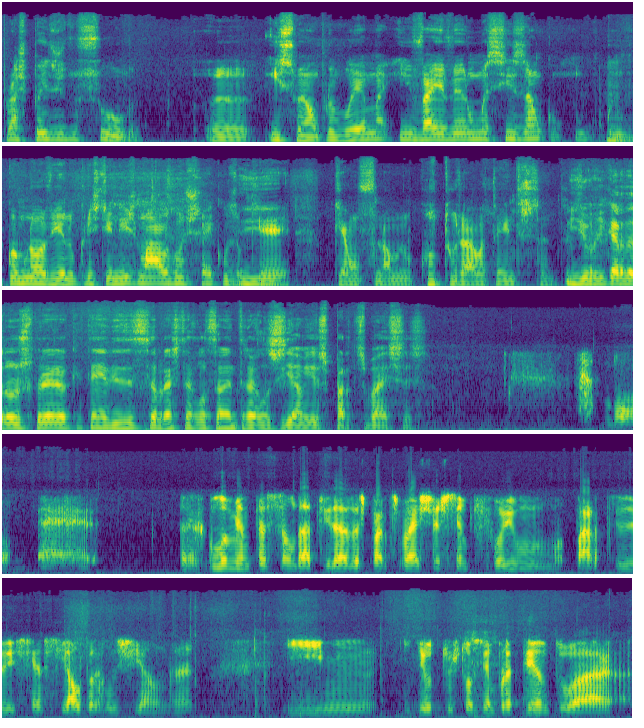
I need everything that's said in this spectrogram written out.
para os países do sul uh, isso é um problema e vai haver uma cisão, como não havia no cristianismo há alguns séculos, o que, é, que é um fenómeno cultural até interessante. E o Ricardo Araújo Pereira, o que tem a dizer sobre esta relação entre a religião e as partes baixas? Bom, é, a regulamentação da atividade das partes baixas sempre foi uma parte essencial da religião, não é? E, e eu estou sempre atento a,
